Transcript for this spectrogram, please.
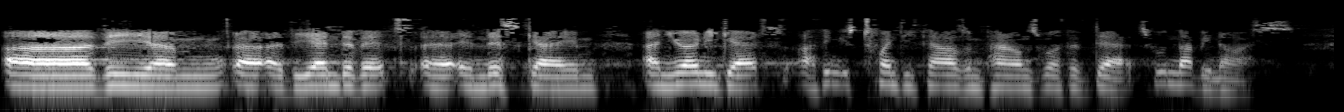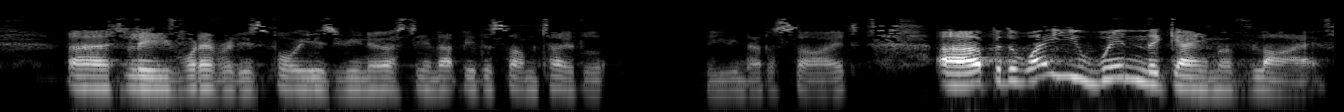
uh, the, um, uh, at the end of it uh, in this game, and you only get, I think it's twenty thousand pounds worth of debt. Wouldn't that be nice? Uh, to leave whatever it is, four years of university, and that be the sum total. Leaving that aside, but the way you win the game of life,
